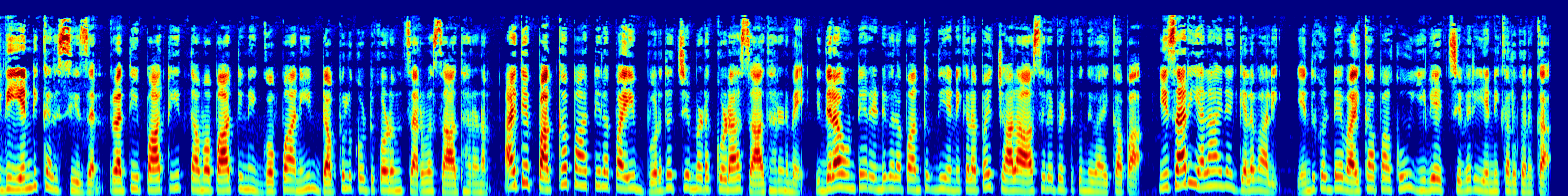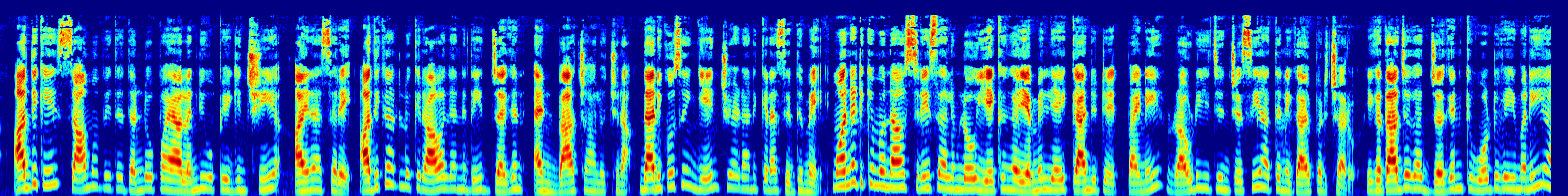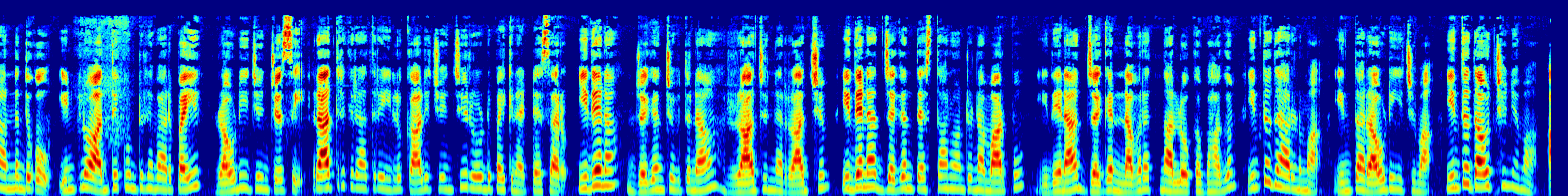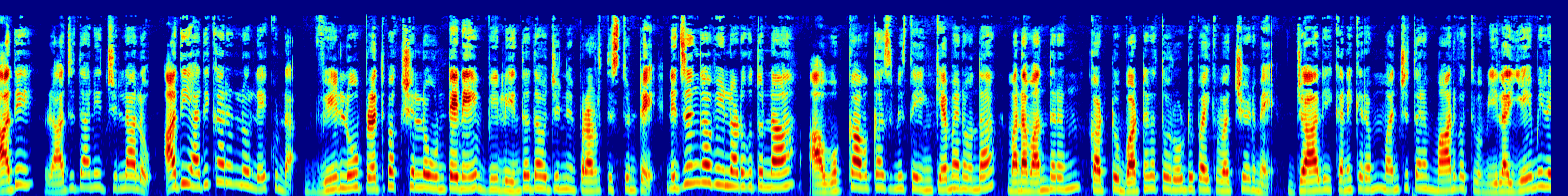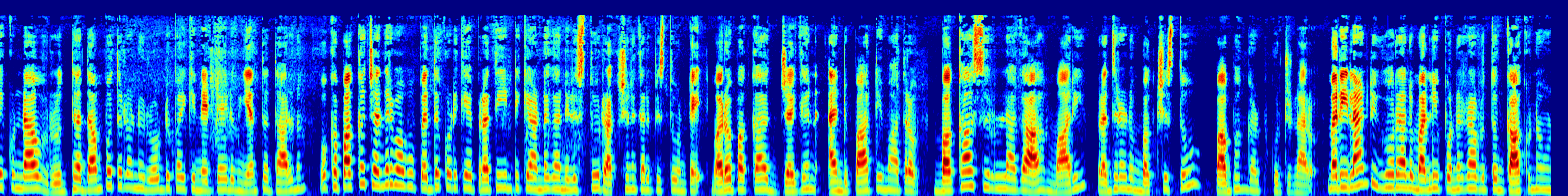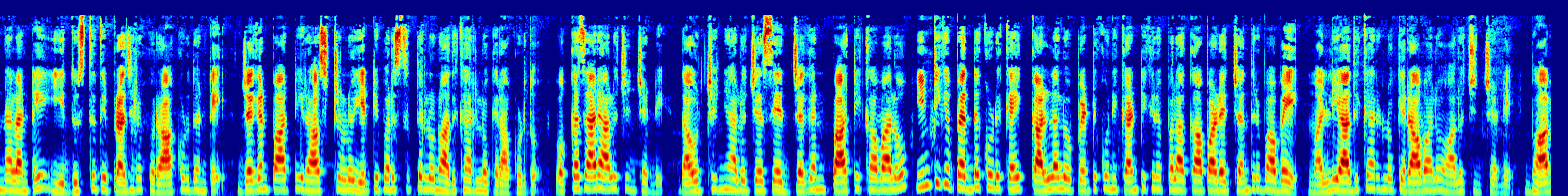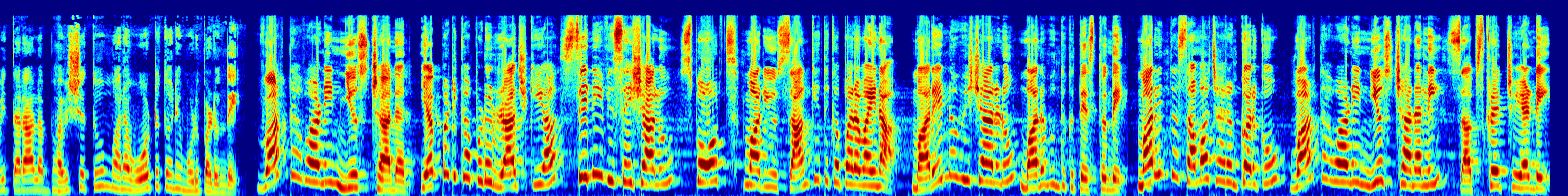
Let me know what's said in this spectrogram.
ఇది ఎన్నికల సీజన్. ప్రతి పార్టీ తమ పార్టీని గొప్ప అని డప్పులు కొట్టుకోవడం సర్వసాధారణం. అయితే పక్క పార్టీలపై బురద చిమ్మడం కూడా సాధారణమే. ఇదిలా ఉంటే రెండు వేల పంతొమ్మిది ఎన్నికలపై చాలా ఆశలు పెట్టుకుంది వైకాపా. ఈసారి ఎలా అయినా గెలవాలి. ఎందుకంటే వైకాపాకు ఇవే చివరి ఎన్నికలు కనుక. అందుకే సామవేద దండోపాయాలన్నీ ఉపయోగించి అయినా సరే అధికారంలోకి రావాలన్నది జగన్ అండ్ బ్యాచ్ ఆలోచన. దానికోసం ఏం చేయడానికైనా సిద్ధమే. మొన్నటికి మొన్న శ్రీశైలంలో ఏకంగా ఎమ్మెల్యే క్యాండిడేట్ పైనే రౌడీయిజం చేసి అతన్ని గాయపరిచారు. ఇక తాజాగా జగన్కి ఓటు వేయమని అన్నందుకు ఇంట్లో అద్దెకుంటున్న వారిపై రౌడీజం చేసి రాత్రికి రాత్రి ఇల్లు ఖాళీ చేయించి రోడ్డుపైకి నెట్టేశారు. ఇదేనా జగన్ చెబుతున్న రాజన్న రాజ్యం? ఇదేనా జగన్ తెస్తాను అంటున్న మార్పు? ఇదేనా జగన్ నవరత్నాల్లో ఒక భాగం? ఇంత దారుణమా? ఇంత రౌడీయిజమా? ఇంత దౌర్జన్యమా? అదే రాజధాని జిల్లాలో అది అధికారంలో లేకుండా వీళ్ళు ప్రతిపక్షంలో ఉంటేనే వీళ్ళు ఇంత దౌర్జన్యం ప్రవర్తిస్తుంటే నిజంగా వీళ్ళు అడుగుతున్నా ఆ ఒక్క అవకాశం ఇస్తే ఇంకేమైనా ఉందా? మనమందరం కట్టు బట్టలతో రోడ్డుపైకి వచ్చేయడమే. జాలి కనికరం మంచితనం మానవత్వం ఇలా ఏమీ లేకుండా వృద్ధ దంపతులను రోడ్డుపైకి నెట్టేయడం ఎంత దారుణం? ఒక పక్క చంద్రబాబు పెద్ద కొడుకే ప్రతి ఇంటికి అండగా నిలుస్తూ రక్షణ కల్పిస్తూ ఉంటే మరోపక్క జగన్ అండ్ పార్టీ మాత్రం బకాసురులాగా మారి ప్రజలను భక్షిస్తూ పబ్బం గడుపుకుంటున్నారు. మరి ఇలాంటి ఘోరాలు మళ్ళీ పునరావృతం కాకుండా ఉండాలంటే ఈ దుస్థితి ప్రజలకు రాకూడదంటే జగన్ పార్టీ రాష్ట్రంలో ఎట్టి పరిస్థితుల్లోనూ అధికారంలోకి రాకూడదు. ఒక్కసారి ఆలోచించండి. దౌర్జన్యాలు చేసే జగన్ పార్టీ కావాలో ఇంటికి పెద్ద కొడుకై కళ్ళలో పెట్టుకుని కంటికి రెప్పలా కాపాడే చంద్రబాబే మళ్ళీ అధికారంలోకి రావాలో ఆలోచించండి. భావితరాల భవిష్యత్తు మన ఓటుతోనే ముడిపడుంది. వార్తావాణి న్యూస్ ఛానల్ ఎప్పటికప్పుడు రాజకీయ సినీ విశేషాలు స్పోర్ట్స్ మరియు సాంకేతిక పరమైన మరెన్నో విషయాలను మన ముందుకు తెస్తుంది. మరింత సమాచారం కొరకు వార్తావాణి న్యూస్ ఛానల్ని సబ్స్క్రైబ్ చేయండి.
